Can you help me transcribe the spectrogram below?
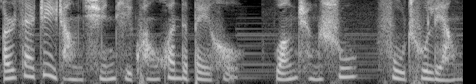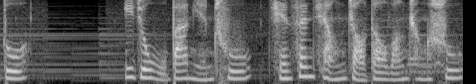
而在这场群体狂欢的背后，王成书付出良多。一九五八年初，钱三强找到王成书，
